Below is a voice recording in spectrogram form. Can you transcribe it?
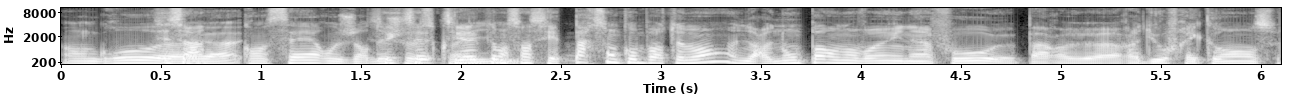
en gros, un euh, cancer ou ce genre de choses. C'est exactement ça. C'est par son comportement, non pas en envoyant une info par radiofréquence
